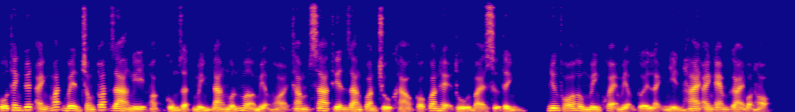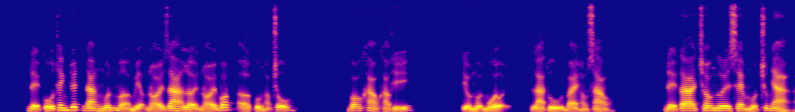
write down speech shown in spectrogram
cố thanh tuyết ánh mắt bên trong toát ra nghi hoặc cùng giật mình đang muốn mở miệng hỏi thăm xa thiên giang quan chủ khảo có quan hệ thủ bài sự tình, nhưng phó hồng minh khỏe miệng cười lạnh nhìn hai anh em gái bọn họ. để cố thanh tuyết đang muốn mở miệng nói ra lời nói bóp ở cuốn học chỗ. võ khảo khảo thí. tiểu muội muội, là thủ bài học sao? Để ta cho ngươi xem một chút nha.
